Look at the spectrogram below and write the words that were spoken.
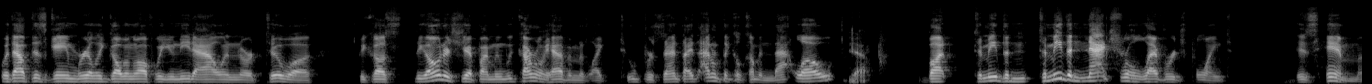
without this game really going off where you need Allen or Tua? because the ownership, I mean, we currently have him at like two percent. I, I, don't think he'll come in that low. Yeah. But to me, the to me, the natural leverage point is him.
